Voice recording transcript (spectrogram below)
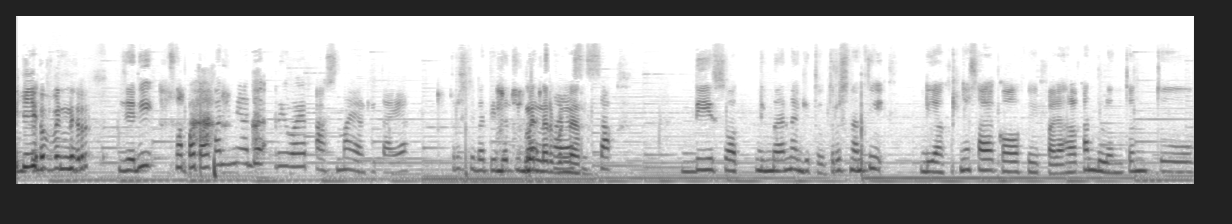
iya bener. Jadi siapa tahu kan ini ada riwayat asma ya kita ya. Terus tiba-tiba tiba saya bener. sesak di sot di mana gitu. Terus nanti dianggapnya saya COVID, padahal kan belum tentu.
